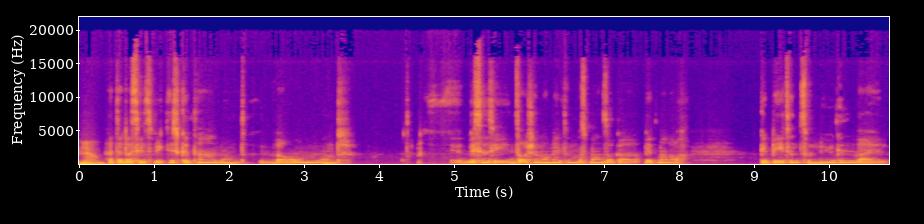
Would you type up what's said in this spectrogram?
Ja. Hat er das jetzt wirklich getan und warum? Und wissen Sie, in solchen Momenten muss man sogar, wird man auch gebeten zu lügen, weil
